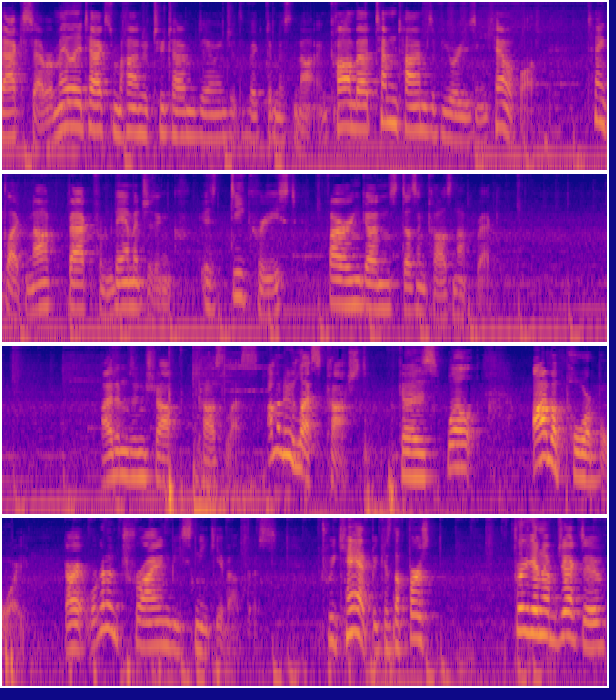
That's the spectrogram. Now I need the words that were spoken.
Backstabber. Melee attacks from behind are two times damage if the victim is not in combat, ten times if you are using camouflage. Tank like knockback from damage is, is decreased. Firing guns doesn't cause knockback. Items in shop cost less. I'm gonna do less cost because, well, I'm a poor boy. All right, we're gonna try and be sneaky about this, which we can't because the first friggin' objective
